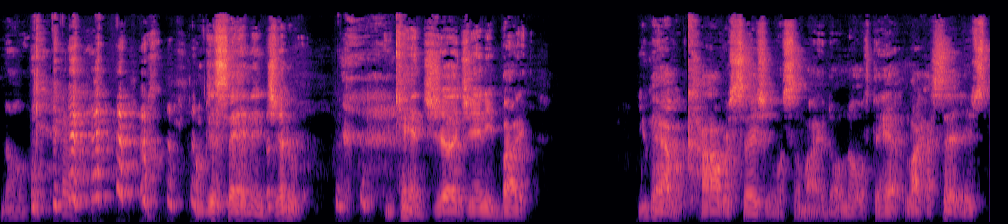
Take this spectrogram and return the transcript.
No. I'm just saying in general. You can't judge anybody. You can have a conversation with somebody. I don't know if they have. Like I said, it's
